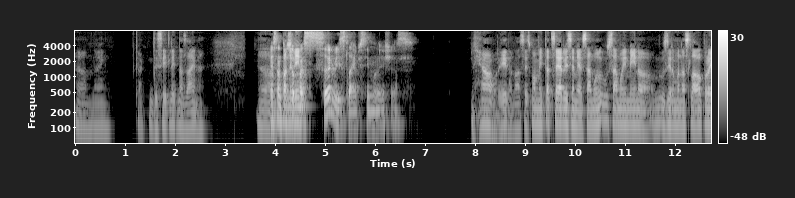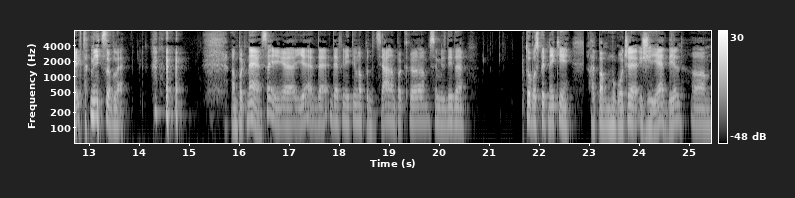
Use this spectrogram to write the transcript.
um, vem, kak, deset let nazaj. Um, Jaz sem pa ne vem, service life simulations. Ja, v redu. No. Saj smo mi ta servis, je samo, samo imeno oziroma naslov projekta niso bile. Ampak ne, sej je, je de, definitivno potencial, ampak uh, se mi zdi, da to bo spet neki, ali pa mogoče že je del um,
